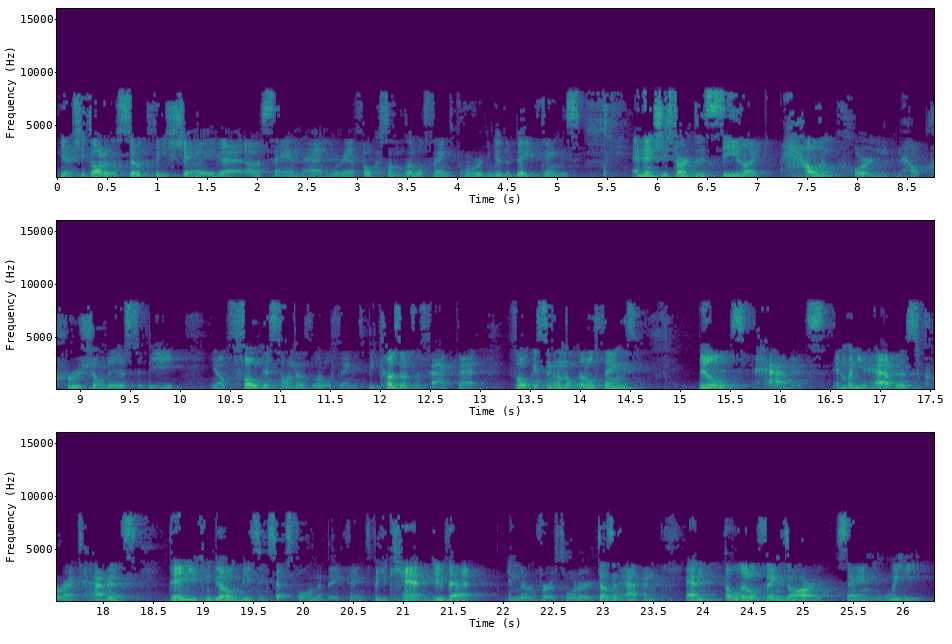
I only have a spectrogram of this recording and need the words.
you know, she thought it was so cliche that I was saying that, we're gonna focus on the little things before we can do the big things. And then she started to see like how important and how crucial it is to be, you know, focused on those little things because of the fact that focusing on the little things builds habits, and when you have those correct habits, then you can go and be successful in the big things. But you can't do that in the reverse order. It doesn't happen. And the little things are saying we,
